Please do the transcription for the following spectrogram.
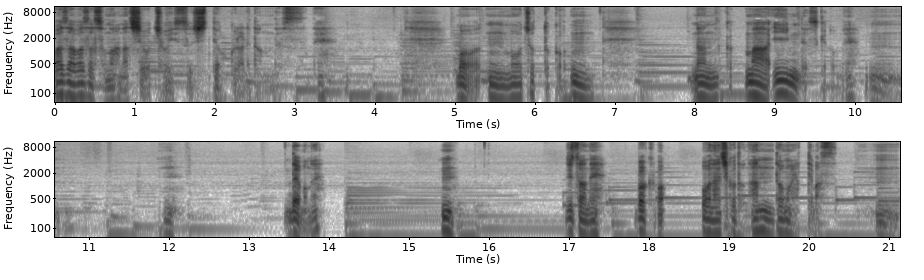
わざわざその話をチョイスして送られたんですね。もう、うん、もうちょっとこううん。なんかまあいいんですけどね。うん、うん、でもね。うん。実はね僕も同じこと何度もやってます。うん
